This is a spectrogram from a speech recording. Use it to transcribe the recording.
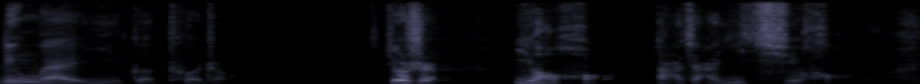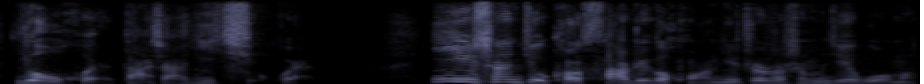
另外一个特征，就是要好大家一起好，要坏大家一起坏。义山就靠撒这个谎，你知道什么结果吗？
